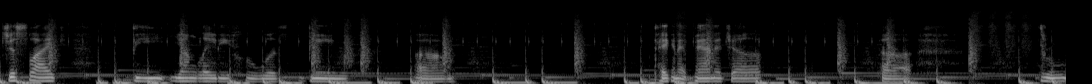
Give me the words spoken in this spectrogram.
just like the young lady who was being um, taken advantage of uh, through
